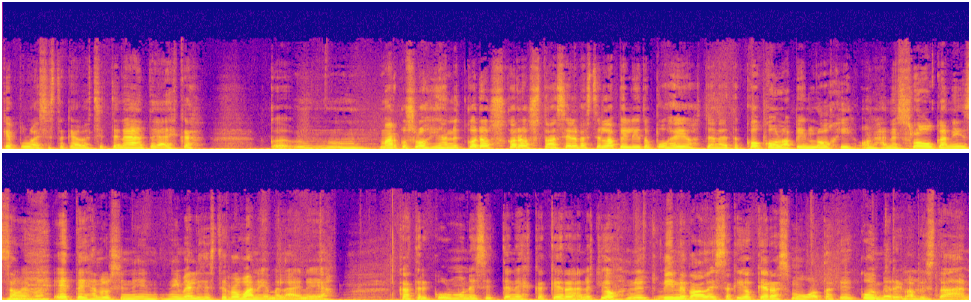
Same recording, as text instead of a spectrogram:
kepulaisista käyvät sitten ääntä ja ehkä mm, Markus Lohihan nyt korostaa selvästi Lapin liiton puheenjohtajana, että koko Lapin lohi on hänen sloganinsa, Aivan. ettei hän olisi niin nimellisesti rovaniemeläinen. Ja Katri Kulmuni sitten ehkä kerää nyt jo, nyt viime vaaleissakin jo keräs muualtakin kuin Merilapista mm.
